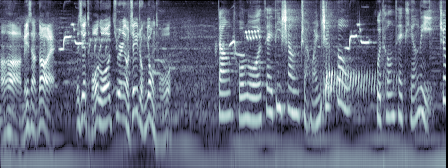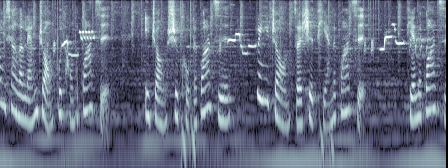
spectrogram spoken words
啊，没想到哎，那些陀螺居然有这种用途。当陀螺在地上转完之后，普通在田里种下了两种不同的瓜子，一种是苦的瓜子，另一种则是甜的瓜子。甜的瓜子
